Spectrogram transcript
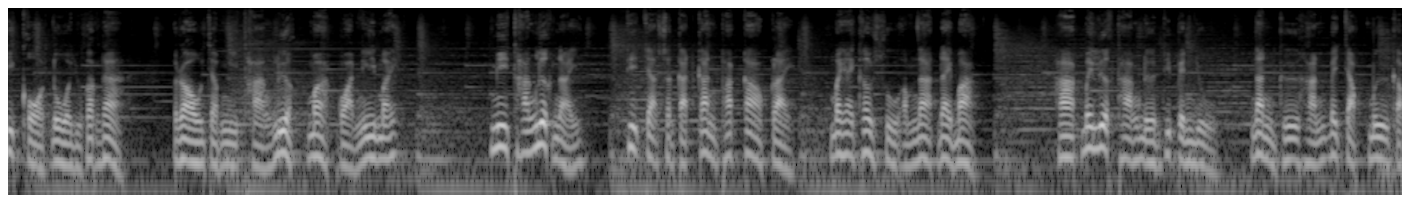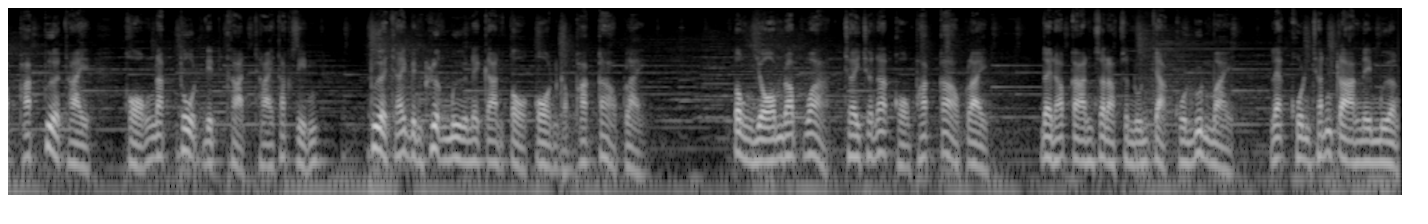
ที่ก่อตัวอยู่ข้างหน้า เราจะมีทางเลือกมากกว่านี้ไหม มีทางเลือกไหนที่จะสกัดกั้นพักก้าวไกล ไม่ให้เข้าสู่อำนาจได้บ้าง หากไม่เลือกทางเดินที่เป็นอยู่ นั่นคือหันไปจับมือกับพักเพื่อไทยของนักโทษเด็ดขาดชายทักษิณเพื่อใช้เป็นเครื่องมือในการต่อกรกับพักก้าวไกล ต้องยอมรับว่าชัยชนะของพักก้าวไกล ได้รับการสนับสนุนจากคนรุ่นใหม่ และคนชั้นกลางในเมือง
